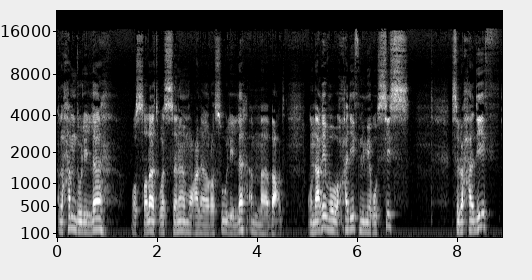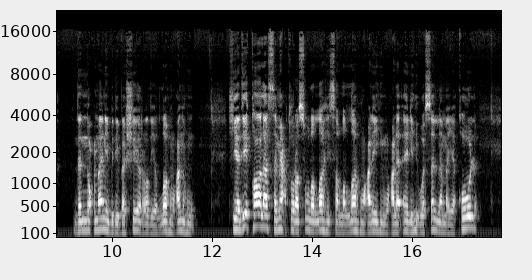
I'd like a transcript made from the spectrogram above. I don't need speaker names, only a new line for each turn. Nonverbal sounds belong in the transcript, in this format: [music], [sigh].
Alhamdulillah, wassalat wassalamu ala rasulillah amma ba'd. On arrive au hadith numéro 6. C'est le hadith d'un Nu'man ibn Bashir radiyallahu anhu qui a dit قال سمعت رسول الله صلى الله عليه وعلى آله وسلم يقول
